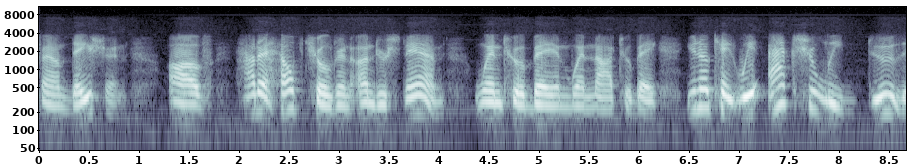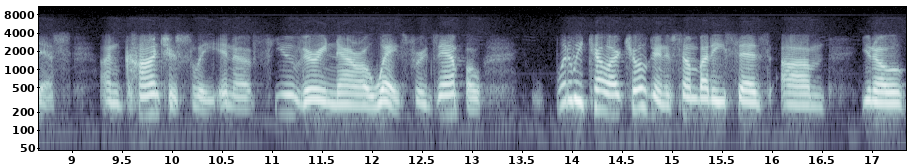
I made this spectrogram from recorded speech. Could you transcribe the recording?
foundation of how to help children understand when to obey and when not to obey. You know, Kate, we actually do this unconsciously in a few very narrow ways. For example, what do we tell our children if somebody says, um, you know,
